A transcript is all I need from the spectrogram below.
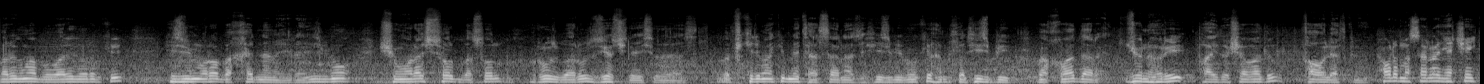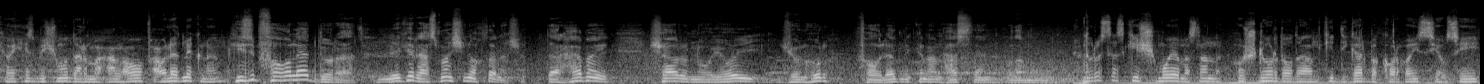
برای ما باوری دارم که حزب ما را به خیر نمی‌گیرند حزب ما شمارش سال به سال روز به روز زیاد شده ایستاده است. و فکر من که میترسند از حزب ما که همخیل حزب وقوع در جمهوری پیدا شود و فعالیت کنند حالا مثلا یکی که حزب شما در محل ها فعالیت می‌کنند حزب فعالیت دارد لیکن رسما شناخته نشد. در همه شهر و نویای جمهور فعالیت می‌کنن هستن آدم درست است که شما مثلا هشدار دادند که دیگر به کارهای سیاسی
